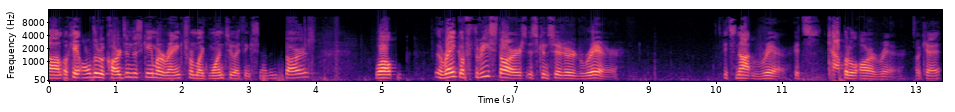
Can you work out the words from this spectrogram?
um, okay, all the cards in this game are ranked from like one to I think seven stars. Well, the rank of three stars is considered rare. It's not rare. It's capital R rare. Okay.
